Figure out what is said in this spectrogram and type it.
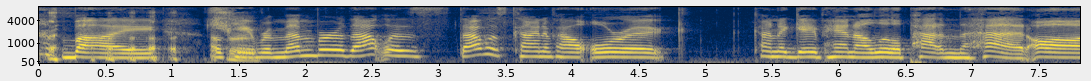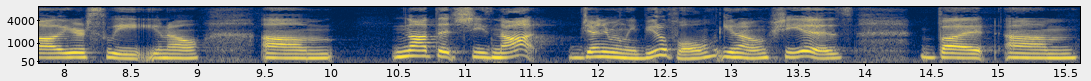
by okay Sure. remember that was that was kind of how Ulrich kind of gave Hannah a little pat in the head. Oh you're sweet you know? Um not that she's not genuinely beautiful you know she is but um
